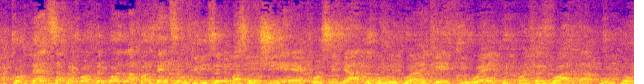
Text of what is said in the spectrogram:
accortezza per quanto riguarda la partenza e l'utilizzo delle bastoncini è consigliato comunque anche il T-Way per quanto riguarda appunto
